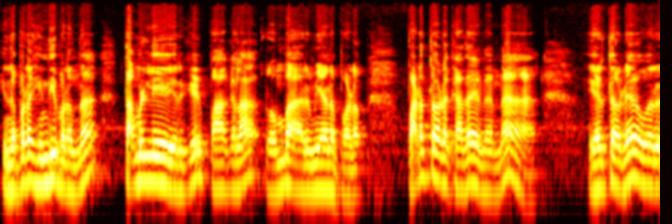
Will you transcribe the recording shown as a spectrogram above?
இந்த படம் ஹிந்தி படம் தான். தமிழ்லேயே இருக்குது பார்க்கலாம். ரொம்ப அருமையான படம். படத்தோட கதை என்னென்னா எடுத்த உடனே ஒரு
